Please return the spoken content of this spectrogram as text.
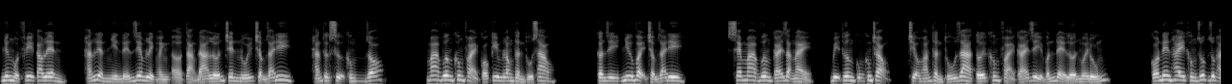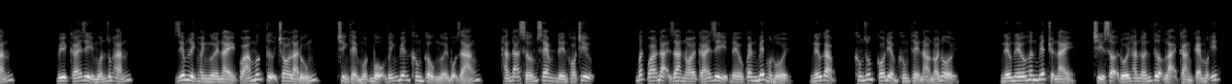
nhưng một phi cao lên, hắn liền nhìn đến Diêm Lịch Hành ở tảng đá lớn trên núi chậm rãi đi, hắn thực sự không rõ. Ma Vương không phải có Kim Long thần thú sao? Cần gì như vậy chậm rãi đi? Xem Ma Vương cái dạng này, bị thương cũng không trọng, triệu hoán thần thú ra tới không phải cái gì vấn đề lớn mới đúng. Có nên hay không giúp giúp hắn? Vì cái gì muốn giúp hắn? Diêm Lịch hành người này quá mức tự cho là đúng, chỉnh thể một bộ vĩnh viễn không cầu người bộ dáng, hắn đã sớm xem đến khó chịu. Bất quá đại gia nói cái gì đều quen biết một hồi, nếu gặp, không giúp có điểm không thể nào nói nổi. Nếu nếu hơn biết chuyện này, chỉ sợ đối hắn ấn tượng lại càng kém một ít.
